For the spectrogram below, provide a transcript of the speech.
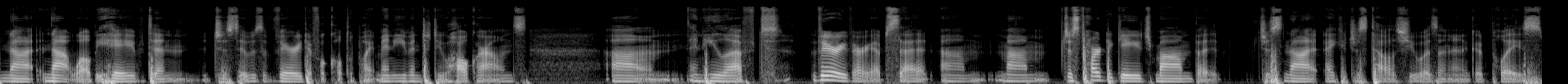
not not well behaved and just it was a very difficult appointment even to do hall crowns. Um, and he left very very upset. Um, mom just hard to gauge mom but just not i could just tell she wasn't in a good place.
